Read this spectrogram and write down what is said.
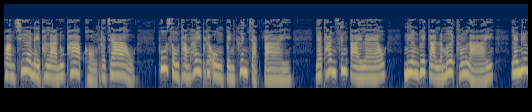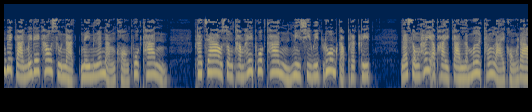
ความเชื่อในพลานุภาพของพระเจ้า ผู้ทรงทำให้พระองค์เป็นขึ้นจากตาย และท่านซึ่งตายแล้ว เนื่องด้วยการละเมิดทั้งหลาย และเนื่องด้วยการไม่ได้เข้าสุนัตในเนื้อหนังของพวกท่าน พระเจ้าทรงทำให้พวกท่านมีชีวิตร่วมกับพระคริสต์และทรงให้อภัยการละเมิดทั้งหลายของเรา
